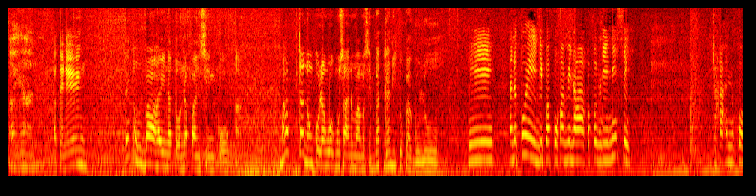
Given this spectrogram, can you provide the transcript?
Ayan. Ate Neng, itong bahay na to, napansin ko. Ah, Matanong ko lang, wag mo sana mamasin, ba't ganito kagulo? Eh, ano po eh, hindi pa po kami nakakapaglinis eh. Tsaka ano po,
